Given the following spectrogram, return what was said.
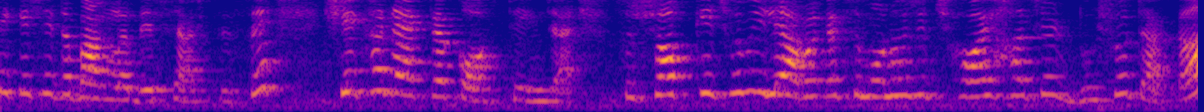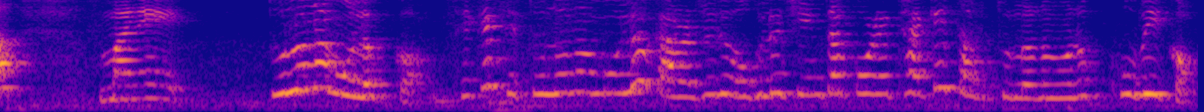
থেকে সেটা বাংলাদেশে আসতেছে, সেখানে একটা কস্টিং যায়। সো সব কিছু মিলে আমার কাছে মনে হয় যে ছয় হাজার দুশো টাকা মানে তুলনামূলক কম, ঠিক আছে? তুলনামূলক আমরা যদি ওগুলো চিন্তা করে থাকি, তাহলে তুলনামূলক খুবই কম।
